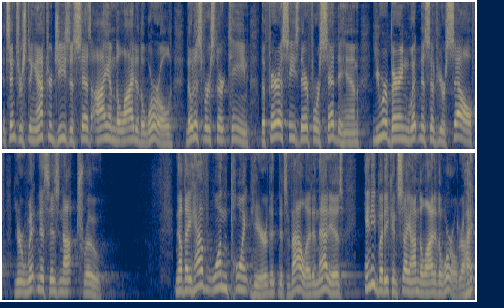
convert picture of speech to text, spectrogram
it's, interesting. After Jesus says, I am the light of the world, notice verse 13. The Pharisees therefore said to him, You are bearing witness of yourself, your witness is not true. Now, they have one point here that, that's valid, and that is anybody can say, I'm the light of the world, right?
